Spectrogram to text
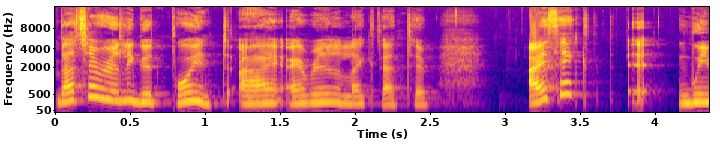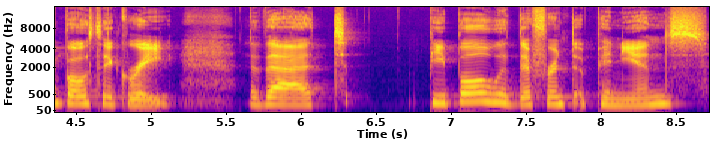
that's a really good point i i really like that tip i think eh, we both agree that people with different opinions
